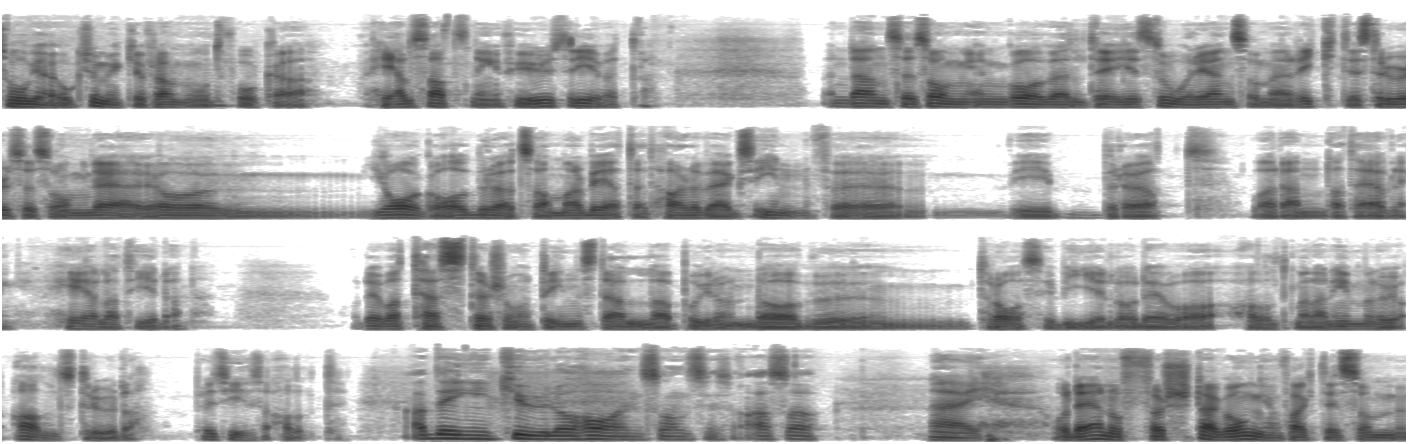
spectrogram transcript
Såg jag också mycket fram emot att få åka helsatsning i fyrhjulsdrivet. då. Men den säsongen går väl till historien som en riktig strulsäsong där. Jag, jag avbröt samarbetet halvvägs in för vi bröt varenda tävling hela tiden. Och det var tester som var inställda på grund av eh, trasig bil och det var allt mellan himmel och jord. Allt strula. Precis allt. Ja, det är ingen kul att ha en sån säsong. Alltså, Nej, och det är nog första gången faktiskt som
